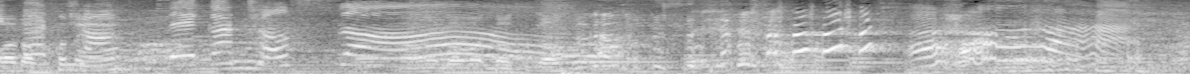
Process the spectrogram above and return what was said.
너가 더 크네. 내가 졌어. 아, 너가 졌어.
